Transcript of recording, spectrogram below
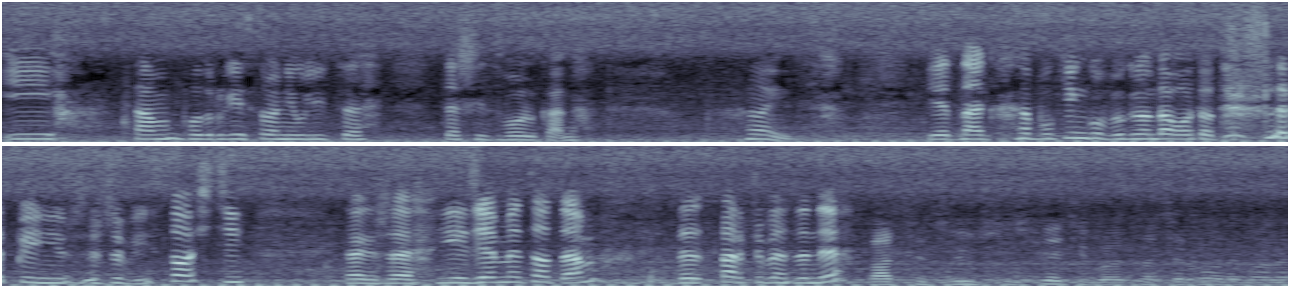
I tam po drugiej stronie ulicy też jest wulkan. No nic. Jednak na bookingu wyglądało to też lepiej niż w rzeczywistości. Także jedziemy, co tam? Wystarczy benzyny? Patrzcie, czy już się świeci, bo jest na czerwonym, ale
